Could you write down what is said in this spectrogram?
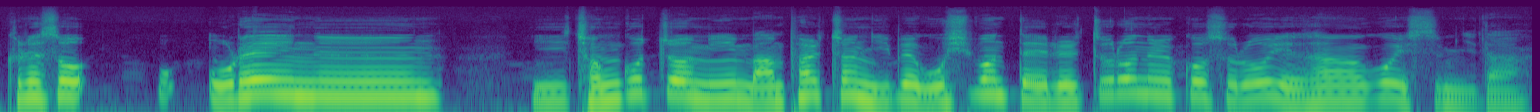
그래서 올해에는 이 전고점이 18,250원대를 뚫어낼 것으로 예상하고 있습니다.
